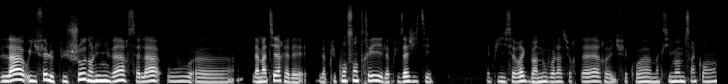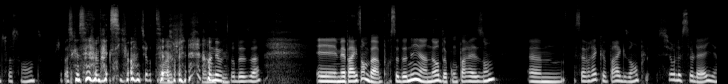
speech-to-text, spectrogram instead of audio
là où il fait le plus chaud dans l'univers, c'est là où la matière elle est la plus concentrée et la plus agitée. Et puis c'est vrai que ben, nous, voilà, sur Terre, euh, il fait quoi? Maximum 50, 60 Je sais pas ce que c'est le maximum sur Terre, on est autour de ça. Et, mais par exemple, ben, pour se donner un ordre de comparaison, euh, c'est vrai que par exemple, sur le Soleil,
